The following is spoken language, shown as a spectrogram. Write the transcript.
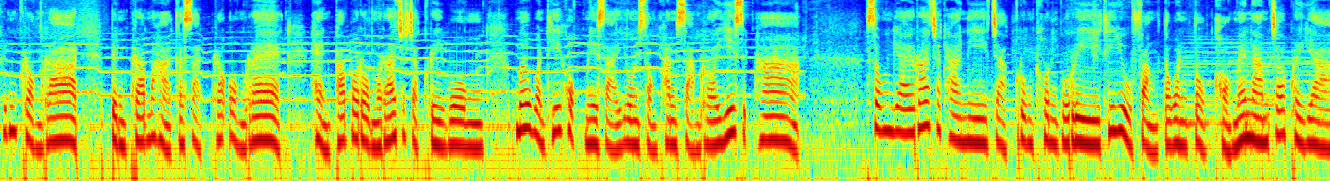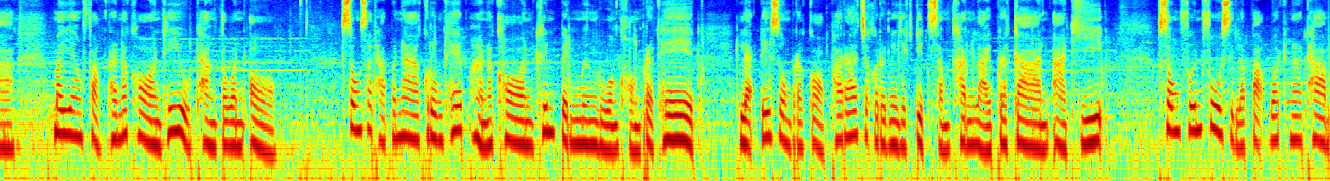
ขึ้นครองราช เป็นพระมหากษัตริย์พระองค์แรก แห่งพระบรมราชจักรีวงศ์เมื่อวันที่ 6 เมษายน 2325 ทรงย้ายราชธานีจากกรุงธนบุรีที่อยู่ฝั่งตะวันตกของแม่น้ำเจ้าพระยา มายังฝั่งพระนครที่อยู่ทางตะวันออก ทรงสถาปนากรุงเทพมหานครขึ้นเป็นเมืองหลวงของประเทศ และได้ทรงประกอบพระราชกรณียกิจสำคัญหลายประการอาทิ ทรงฟื้นฟูศิลปะวัฒนธรรม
